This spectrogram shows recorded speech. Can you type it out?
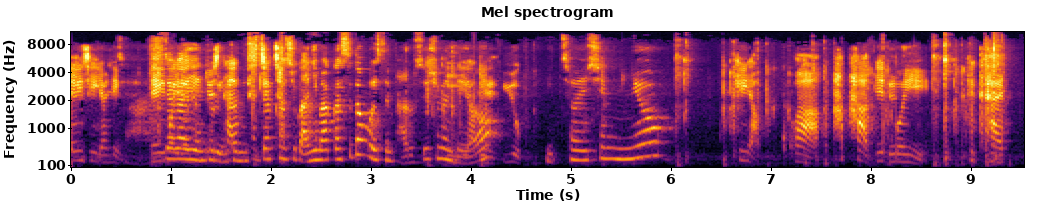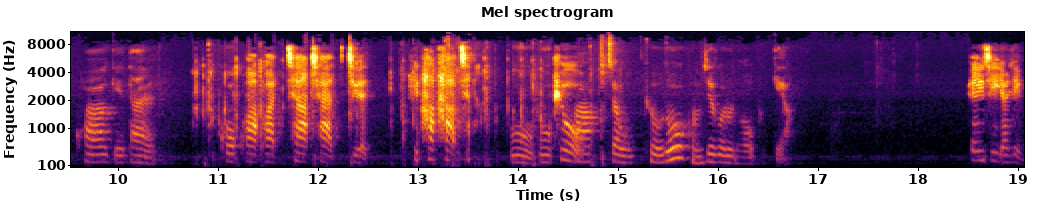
페이지 열림 뉴스 다음 인터넷 시작하시고 아니면 아까 쓰던 거 있으면 바로 쓰시면 돼요. 6 2016 기업 과학 일의 달 과학의 달. 고과 과차차쯧 하하차 우우표. 과학자 우표로 검색어로 넣어볼게요. 페이지 열림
